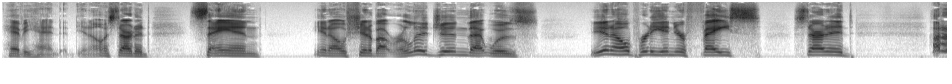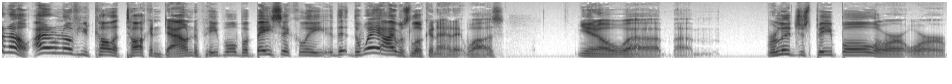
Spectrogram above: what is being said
heavy handed. You know, I started saying, you know, shit about religion that was, you know, pretty in your face. Started, I don't know. I don't know if you'd call it talking down to people, but basically, the, the way I was looking at it was, you know, uh, um, religious people or, or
